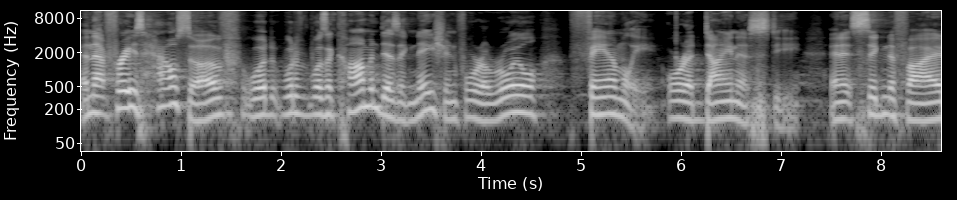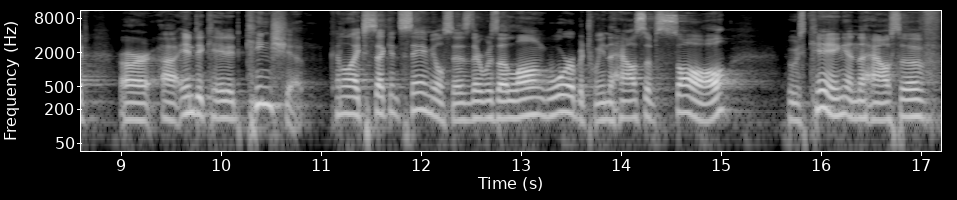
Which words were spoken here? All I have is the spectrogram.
And that phrase, house of, would, would have, was a common designation for a royal family or a dynasty. And it signified or uh, indicated kingship. Kind of like 2 Samuel says, there was a long war between the house of Saul, who was king, and the house of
